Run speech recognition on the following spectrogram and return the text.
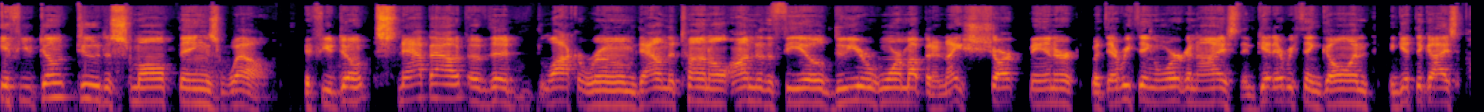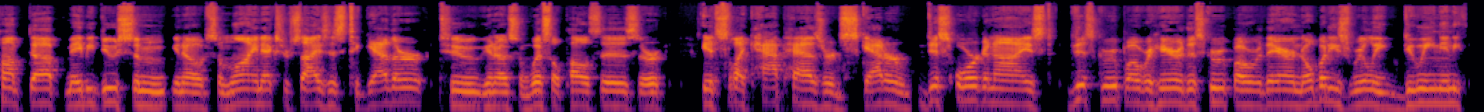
If you don't do the small things well, if you don't snap out of the locker room, down the tunnel, onto the field, do your warm up in a nice, sharp manner with everything organized and get everything going and get the guys pumped up, maybe do some, you know, some line exercises together to, you know, some whistle pulses or it's like haphazard, scatter, disorganized. This group over here, this group over there. Nobody's really doing anything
